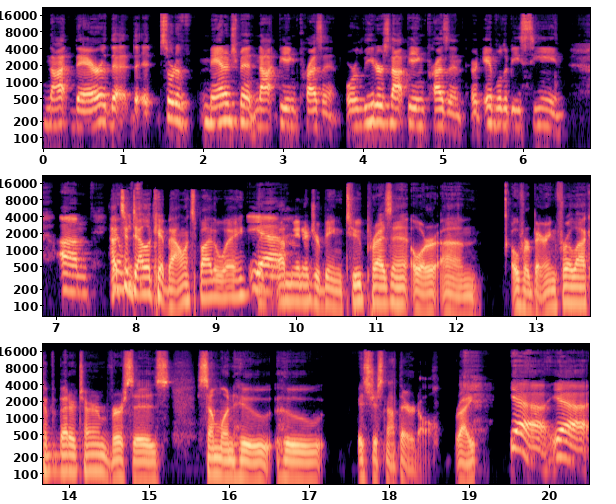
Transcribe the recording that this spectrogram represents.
not there that the, sort of management not being present or leaders not being present or able to be seen um, That's know, a delicate balance, by the way. Yeah, like a manager being too present or um, overbearing, for a lack of a better term, versus someone who who is just not there at all, right? Yeah, yeah.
